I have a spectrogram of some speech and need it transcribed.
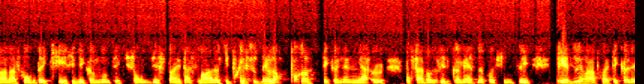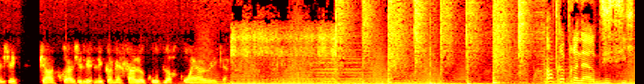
Cependant, ce qu'on voudrait créer, c'est des communautés qui sont distinctes à ce moment-là, qui pourraient soutenir leur propre économie à eux pour favoriser le commerce de proximité, réduire l'empreinte écologique, puis encourager les, commerçants locaux de leur coin à eux également. entrepreneurs d'ici.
